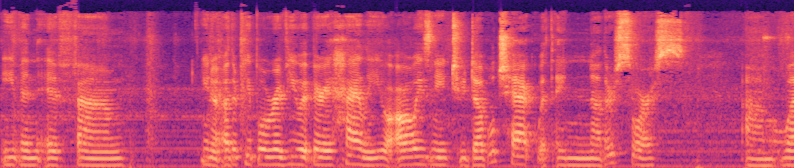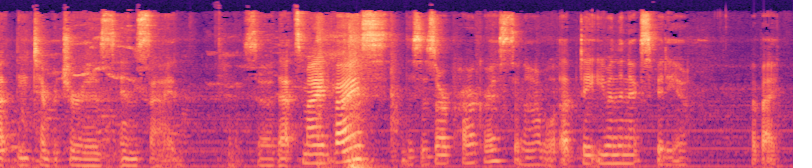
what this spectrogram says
even if um, you know, other people review it very highly, you always need to double check with another source um, what the temperature is inside. So that's my advice. This is our progress and I will update you in the next video. Bye-bye.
